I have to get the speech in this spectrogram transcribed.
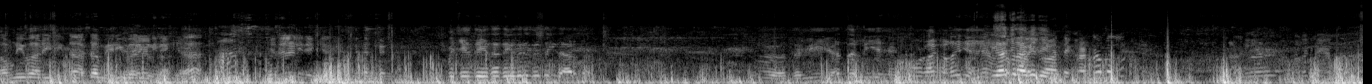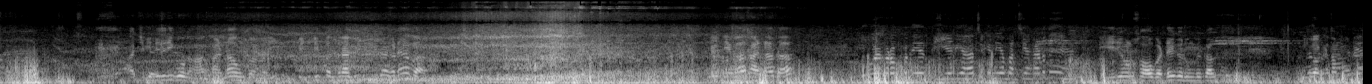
ਆਪਣੀ ਵਾਰੀ ਨਹੀਂ ਦੱਸਦਾ ਮੇਰੀ ਵਾਰੀ ਨਹੀਂ ਦੇਖਿਆ ਜਿਹਦੇ ਲਈ ਨਹੀਂ ਦੇਖਿਆ। ਪਿੱਛੇ ਦੇਖਦਾ ਦੇਖਦਾ ਸਿੱਧਾ ਹੀ ਦਾਰ ਤਾਂ। ਦਿੱਲੀ ਆ ਦਿੱਲੀ ਇਹ। ਮੋੜਾ ਖੜਾ ਹੀ ਆ ਇਹ ਆ ਚਲਾ ਕੇ ਦੇਖ। ਤੇ ਖੜਨਾ ਅੱਜ ਕਿੰਨੀ ਤਰੀਕ ਹੋ ਹਾਂ ਖੜਨਾ ਹੁੰਦਾ ਬਾਈ। ਪਿਛਲੀ 15 20 ਤਰੀਕ ਦਾ ਖੜਿਆ ਵਾ। ਮਹੀਨੇ ਬਾਅਦ ਖੜਨਾ ਦਾ। ਦੂਏ ਗਰੁੱਪ ਦੀਆਂ 30 ਦੀਆਂ ਹੱਥ ਕਿੰਨੀਆਂ ਪਰਚੀਆਂ ਕੱਢਦੇ ਆ ਇਹ? ਜੀ ਹੁਣ 100 ਕੱਢੇ ਕਰੂੰਗੇ ਕੱਲ ਤੇ। ਦੂਆ ਖਤਮ ਹੋ ਗਿਆ?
